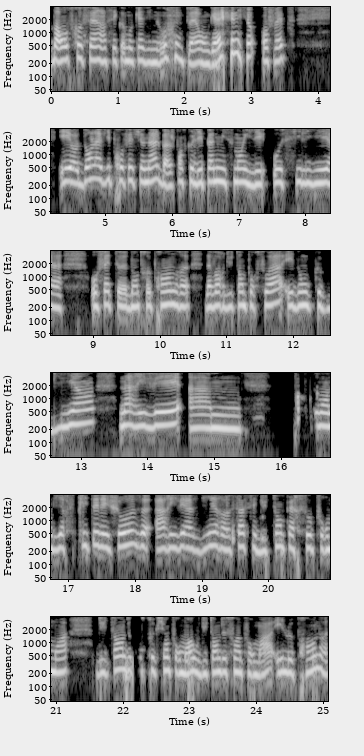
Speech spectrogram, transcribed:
bah, on se refait, hein, c'est comme au casino, on perd, on gagne, en fait. Et dans la vie professionnelle, bah, je pense que l'épanouissement, il est aussi lié au fait d'entreprendre, d'avoir du temps pour soi, et donc bien arriver à mmh, comment dire, splitter les choses, arriver à se dire ça c'est du temps perso pour moi, du temps de construction pour moi ou du temps de soins pour moi et le prendre.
